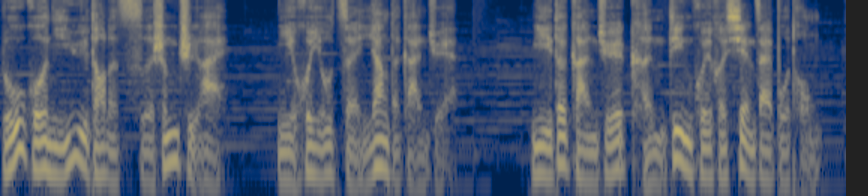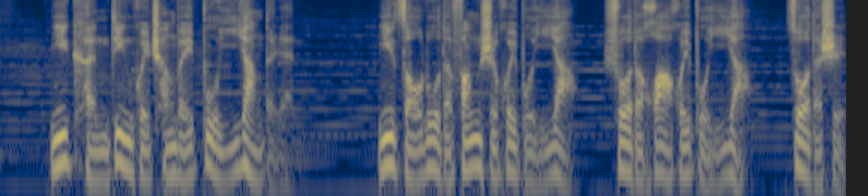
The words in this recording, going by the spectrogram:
如果你遇到了此生挚爱，你会有怎样的感觉？你的感觉肯定会和现在不同，你肯定会成为不一样的人，你走路的方式会不一样。说的话会不一样，做的事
